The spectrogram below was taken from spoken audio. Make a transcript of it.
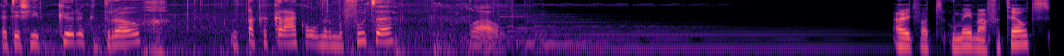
Het is hier kurkdroog. De takken kraken onder mijn voeten. Wauw. Uit wat Oemema vertelt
